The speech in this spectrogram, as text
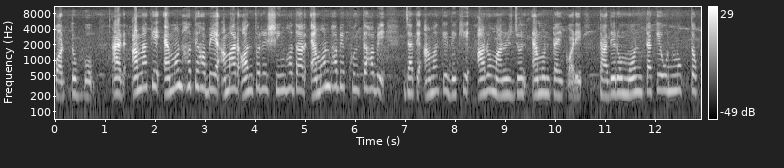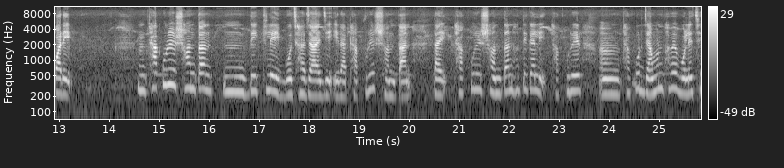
কর্তব্য। আর আমাকে এমন হতে হবে, আমার অন্তরের সিংহদ্বার এমনভাবে খুলতে হবে যাতে আমাকে দেখে আরও মানুষজন এমনটাই করে, তাদেরও মনটাকে উন্মুক্ত করে। ঠাকুরের সন্তান দেখলেই বোঝা যায় যে এরা ঠাকুরের সন্তান। তাই ঠাকুরের সন্তান হতে গেলে ঠাকুরের ঠাকুর যেমনভাবে বলেছে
